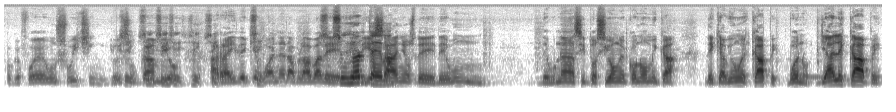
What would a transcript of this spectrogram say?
porque fue un switching, yo hice un cambio a raíz de que Warner hablaba de, 10 años de, de, un, de una situación económica de que había un escape. Bueno, ya el escape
